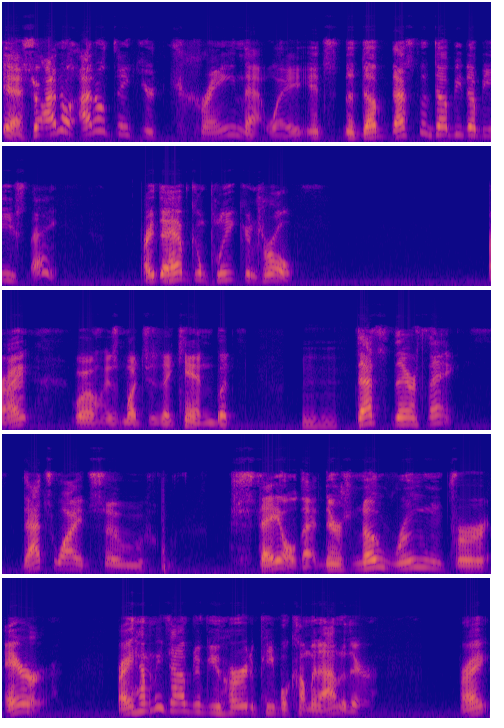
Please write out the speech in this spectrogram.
Yeah, so I don't I don't think you're trained that way. It's the W that's the WWE's thing. Right? They have complete control. Right? Well, as much as they can, but mm-hmm. that's their thing. That's why it's so stale that there's no room for error. Right? How many times have you heard of people coming out of there? Right?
